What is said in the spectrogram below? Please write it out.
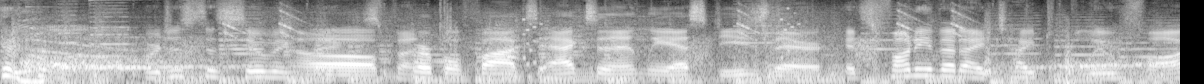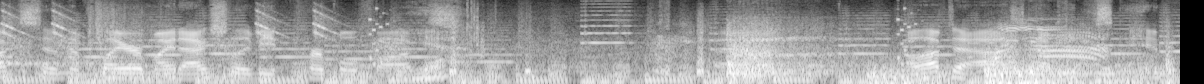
We're just assuming Oh, things, but Purple Fox accidentally SDs there. it's funny that I typed Blue Fox and the player might actually be Purple Fox. Yeah. Uh, I'll have to ask after this game.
